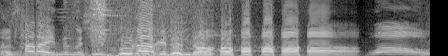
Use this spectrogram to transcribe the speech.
어, 살아있는 것이 불가하게 된다. 와우.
